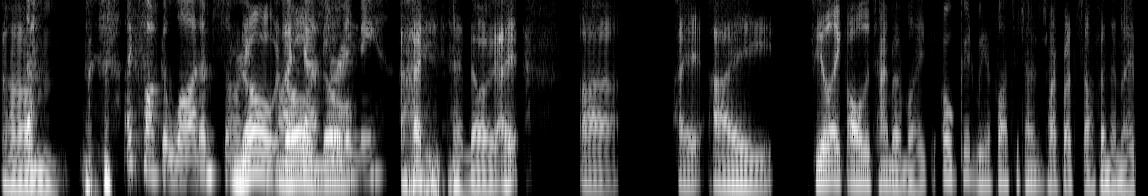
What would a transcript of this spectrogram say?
Um, I talk a lot. I'm sorry. No, no, no. In me. I no, I, uh, I, I feel like all the time I'm like, oh, good, we have lots of time to talk about stuff, and then I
